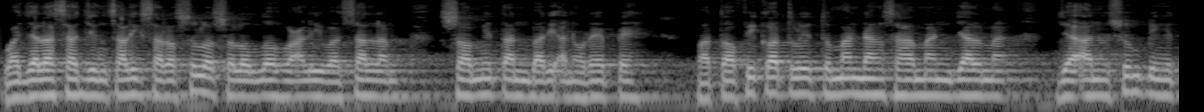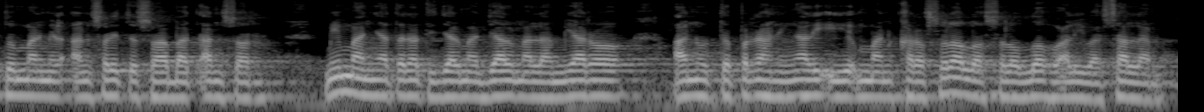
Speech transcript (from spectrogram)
wajalasa jeung saliksa Rasulullah sallallahu Alaihi Wasallam somitan bari anu repeh Fatofiqo tuluy tumandang sahaman jalma ja anu sumping itu man mil ansor itu sahabat ansor. Mimma nyatana ti jalma jalma lam yaro anu teu pernah ningali ieu man ka Rasulullah sallallahu alaihi wasallam.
